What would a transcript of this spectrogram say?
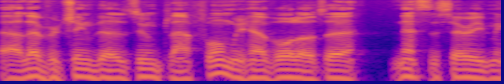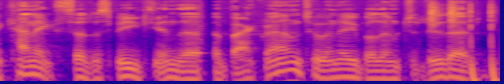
uh, leveraging the Zoom platform. We have all of the necessary mechanics, so to speak, in the background to enable them to do that.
